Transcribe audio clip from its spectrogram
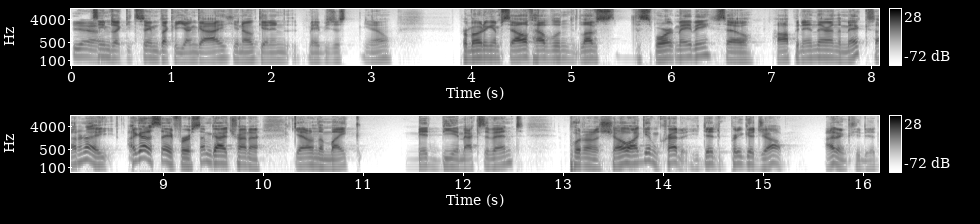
Yeah. seems like it seemed like a young guy. You know, getting maybe just you know promoting himself, helping, loves the sport maybe. So hopping in there in the mix. I don't know. I, I gotta say, for some guy trying to get on the mic mid BMX event, put on a show, I give him credit. He did a pretty good job. I think he did.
